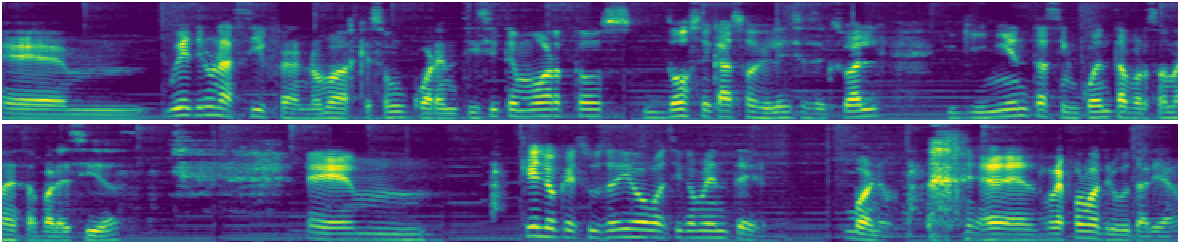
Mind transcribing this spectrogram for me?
Em, voy a tener unas cifras nomás, que son 47 muertos, 12 casos de violencia sexual y 550 personas desaparecidas. Em, ¿Qué es lo que sucedió básicamente? Bueno, eh, reforma tributaria.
